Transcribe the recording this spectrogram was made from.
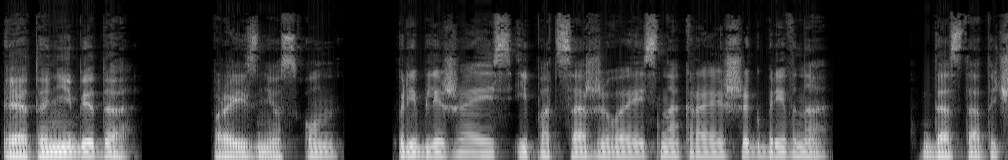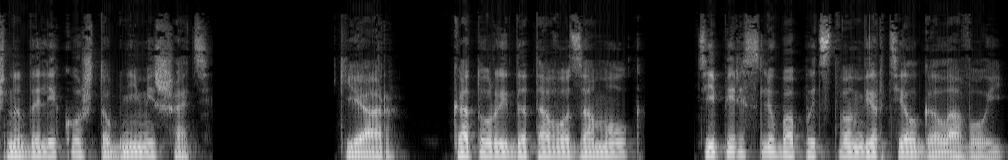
«Это не беда», — произнес он, приближаясь и подсаживаясь на краешек бревна, достаточно далеко, чтобы не мешать. Киар, который до того замолк, теперь с любопытством вертел головой,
